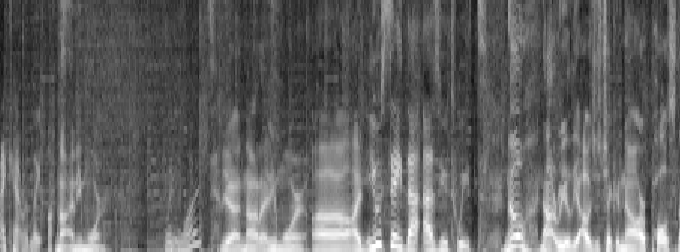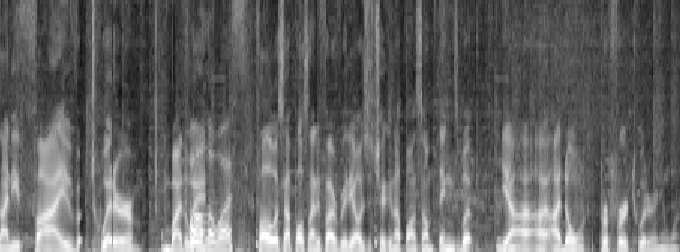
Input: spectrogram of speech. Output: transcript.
I can't relate. Honestly. Not anymore. Wait, what? Yeah, not anymore. Uh, I You say that as you tweet. no, not really. I was just checking uh, our Pulse 95 Twitter. By the way, Follow us. follow us at Pulse 95 Radio. I was just checking up on some things, but yeah, Mhm. I, I I don't prefer Twitter anymore.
